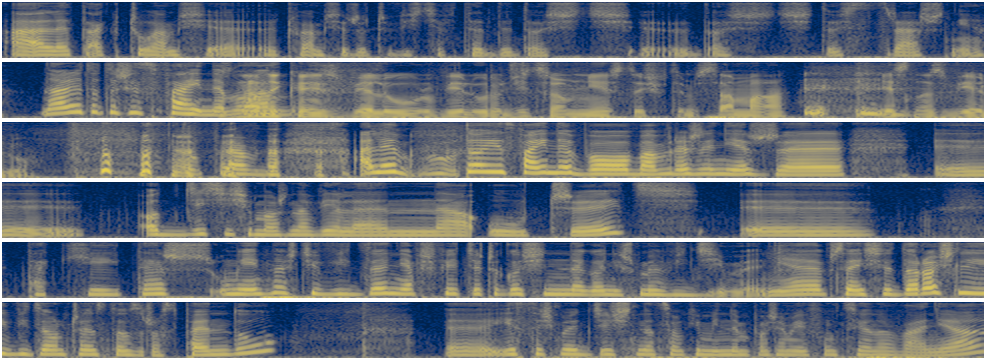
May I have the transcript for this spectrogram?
ale tak, czułam się, czułam się rzeczywiście wtedy dość, dość, dość strasznie. No ale to też jest fajne, bo Znany mam, case wielu, wielu rodzicom, nie jesteś w tym sama, jest nas wielu. to prawda. Ale to jest fajne, bo mam wrażenie, że y, od dzieci się można wiele nauczyć. Y, takiej też umiejętności widzenia w świecie czegoś innego niż my widzimy, nie? W sensie dorośli widzą często z rozpędu. Y, jesteśmy gdzieś na całkiem innym poziomie funkcjonowania.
